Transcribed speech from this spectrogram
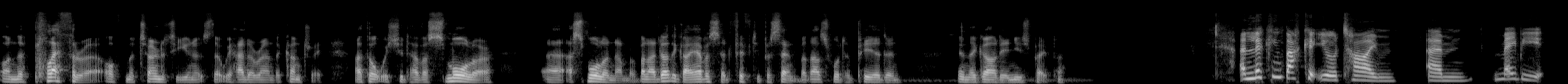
on the plethora of maternity units that we had around the country. I thought we should have a smaller uh, a smaller number, but I don't think I ever said fifty percent. But that's what appeared in in the Guardian newspaper. And looking back at your time, um, maybe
